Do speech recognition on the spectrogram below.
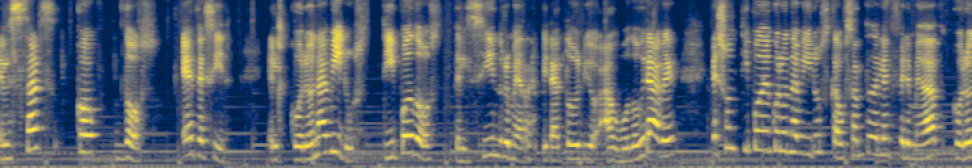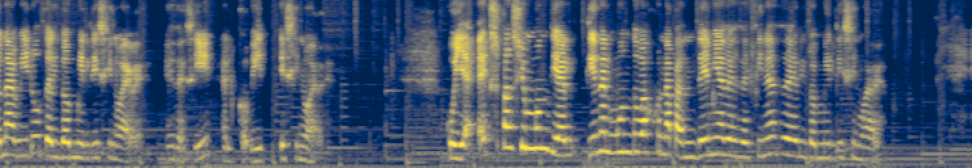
El SARS-CoV-2, es decir, el coronavirus tipo 2 del síndrome respiratorio agudo grave, es un tipo de coronavirus causante de la enfermedad coronavirus del 2019, es decir, el COVID-19 cuya expansión mundial tiene el mundo bajo una pandemia desde fines del 2019.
